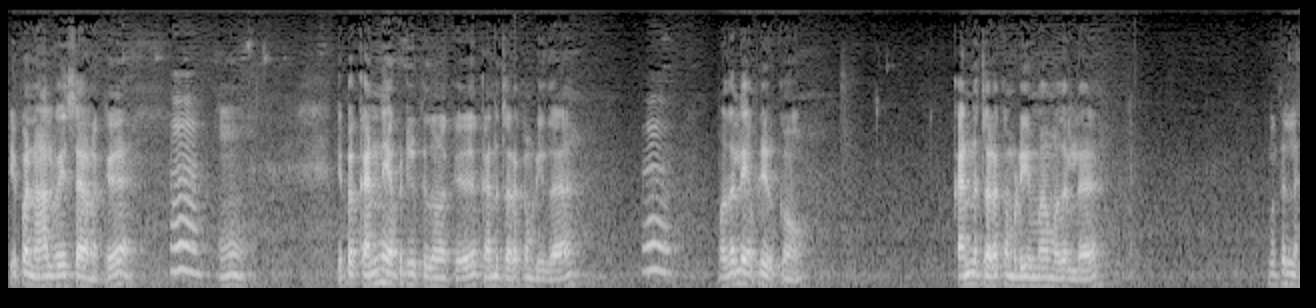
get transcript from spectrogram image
இப்போ நாலு வயசா உனக்கு? ம். இப்போ கண்ணு எப்படி இருக்குது உனக்கு? கண்ணு திறக்க முடியுதா? முதல்ல எப்படி இருக்கும்? கண்ணு திறக்க முடியுமா முதல்ல? முதல்ல.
